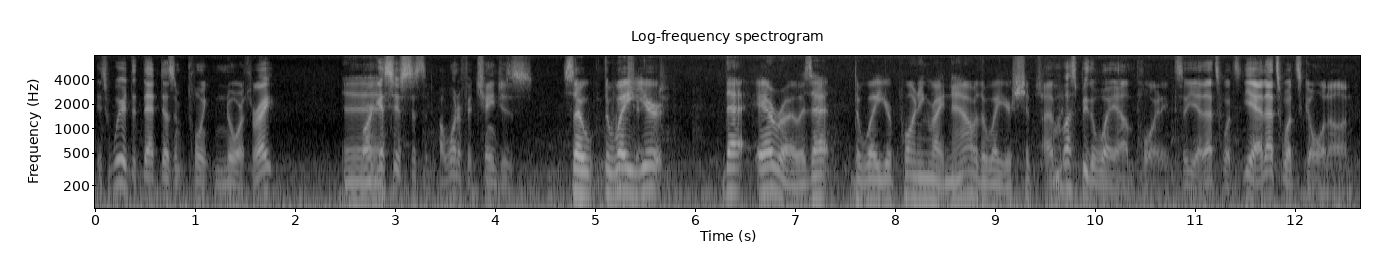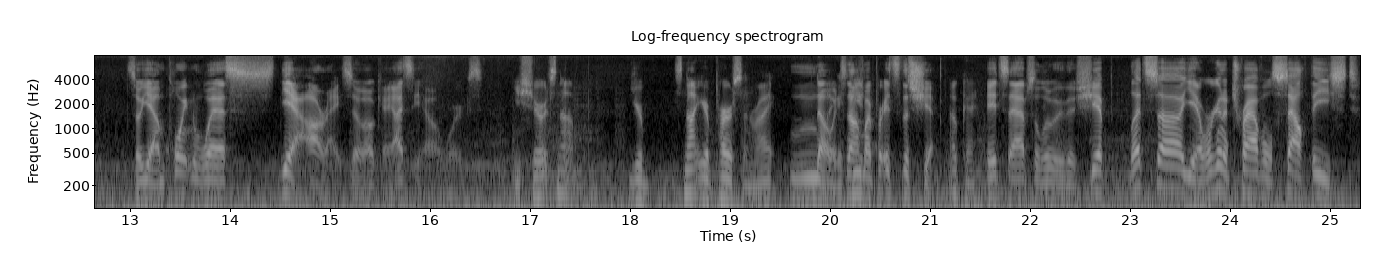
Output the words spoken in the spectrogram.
it's weird that that doesn't point north, right? or I guess it's just. I wonder if it changes. So the way change. you're, that arrow is that the way you're pointing right now, or the way your ship's Pointing? It must be the way I'm pointing. So yeah, that's what's. Yeah, that's what's going on. So yeah, I'm pointing west. Yeah, all right. So okay, I see how it works. You sure it's not your? It's not your person, right? No, Like it's not you- my. per- It's the ship. Okay. It's absolutely the ship. Let's, uh, yeah, we're gonna travel southeast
